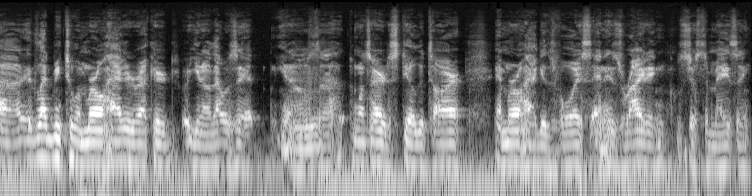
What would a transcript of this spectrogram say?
uh, it led me to a Merle Haggard record. You know, that was it. You know, was, uh, once I heard a steel guitar and Merle Haggard's voice and his writing was just amazing.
